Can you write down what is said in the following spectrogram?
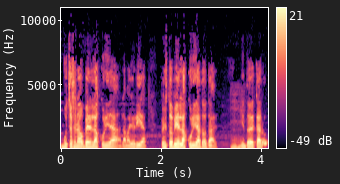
muchos enanos ven en la oscuridad, la mayoría, pero estos ven en la oscuridad total. Y entonces, claro,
